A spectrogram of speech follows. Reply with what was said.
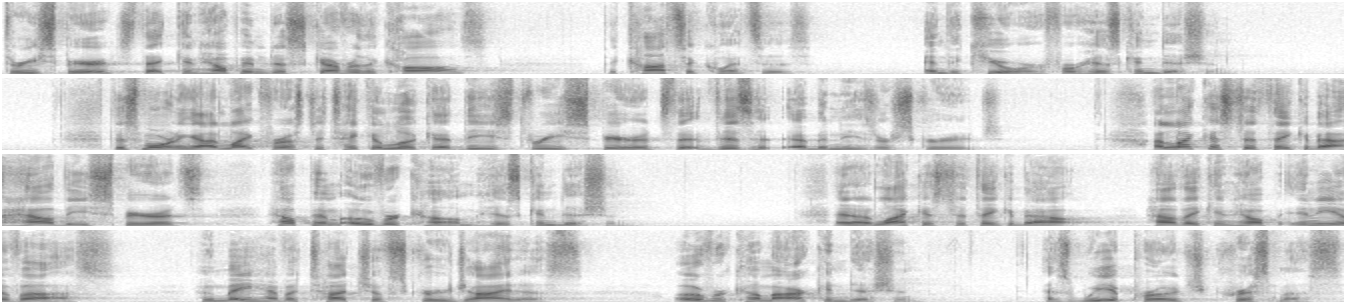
Three spirits that can help him discover the cause, the consequences, and the cure for his condition. This morning, I'd like for us to take a look at these three spirits that visit Ebenezer Scrooge. I'd like us to think about how these spirits help him overcome his condition. And I'd like us to think about how they can help any of us who may have a touch of Scroogeitis overcome our condition as we approach Christmas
